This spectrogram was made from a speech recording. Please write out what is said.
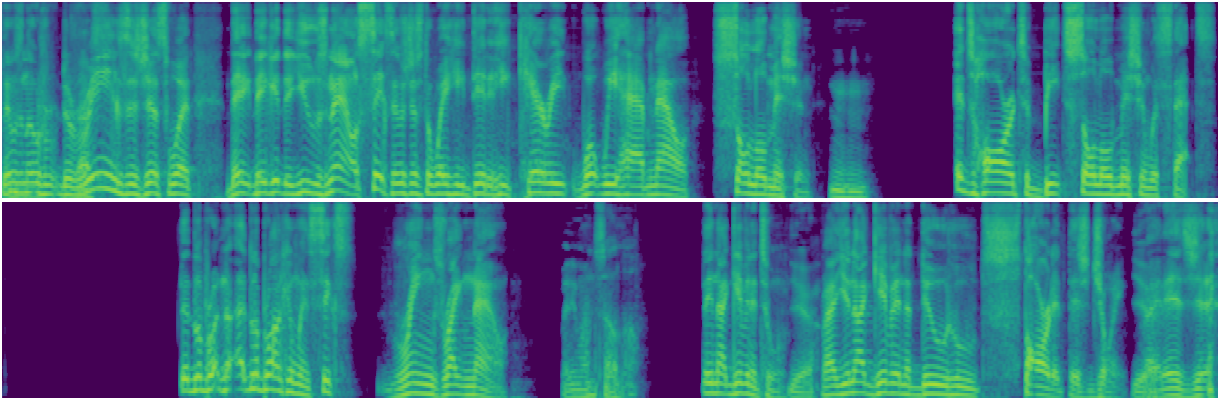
There was no the That's- rings is just what they they get to use now. Six. It was just the way he did it. He carried what we have now. Solo mission. hmm It's hard to beat solo mission with stats. LeBron, LeBron can win six rings right now. But he went solo. They're not giving it to him. Yeah. Right? You're not giving a dude who started this joint. Yeah. Right? It's just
